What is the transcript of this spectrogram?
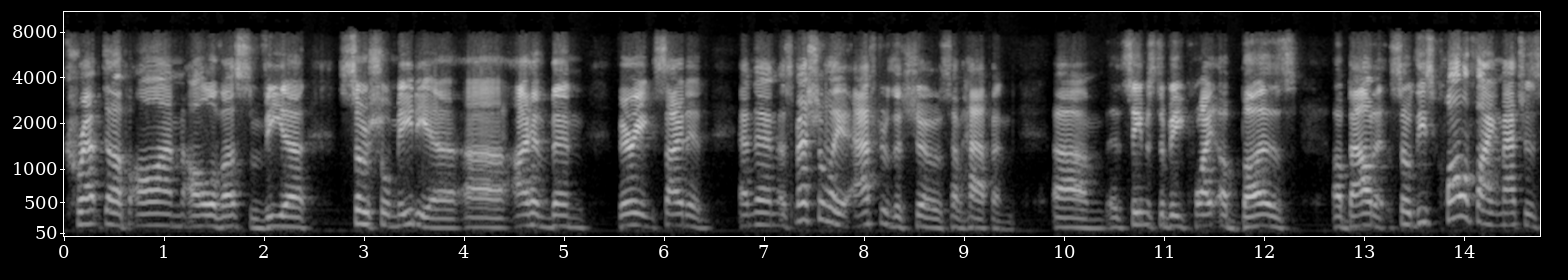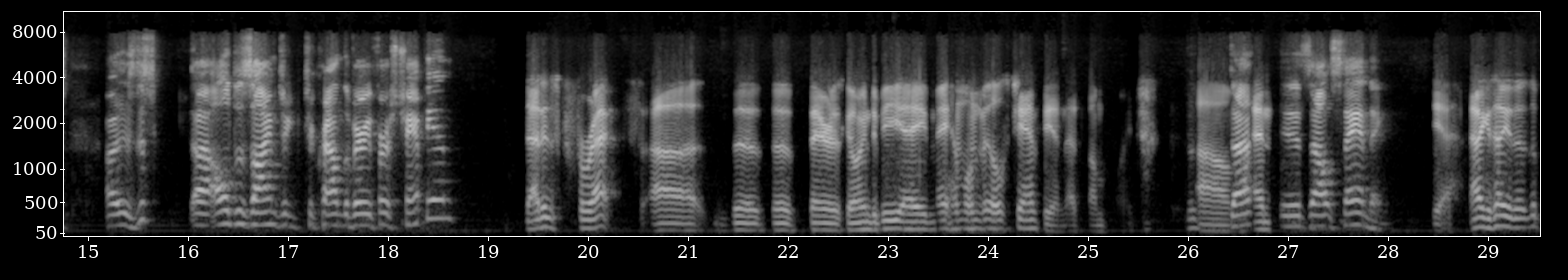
crept up on all of us via social media, uh, I have been very excited. And then, especially after the shows have happened, um, it seems to be quite a buzz about it. So these qualifying matches, uh, is this uh, all designed to, to crown the very first champion? That is correct. Uh, the the there is going to be a Mayhem on Mills champion at some point. Um, That and is outstanding. yeah, and I can tell you the, the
